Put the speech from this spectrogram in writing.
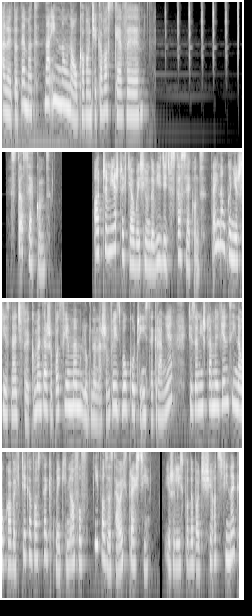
Ale to temat na inną naukową ciekawostkę w 100 sekund. O czym jeszcze chciałbyś się dowiedzieć w 100 sekund? Daj nam koniecznie znać w komentarzu pod filmem lub na naszym Facebooku czy Instagramie, gdzie zamieszczamy więcej naukowych ciekawostek, making-offów i pozostałych treści. Jeżeli spodobał Ci się odcinek,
